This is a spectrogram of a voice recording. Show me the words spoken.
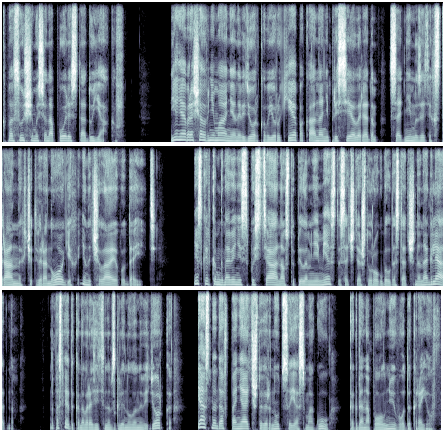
к пасущемуся на поле стаду яков. Я не обращала внимания на ведерко в ее руке, пока она не присела рядом с одним из этих странных четвероногих и не начала его доить. Несколько мгновений спустя она уступила мне место, сочтя, что урок был достаточно наглядным. Напоследок она выразительно взглянула на ведерко, ясно дав понять, что вернуться я смогу — когда наполню его до краев.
